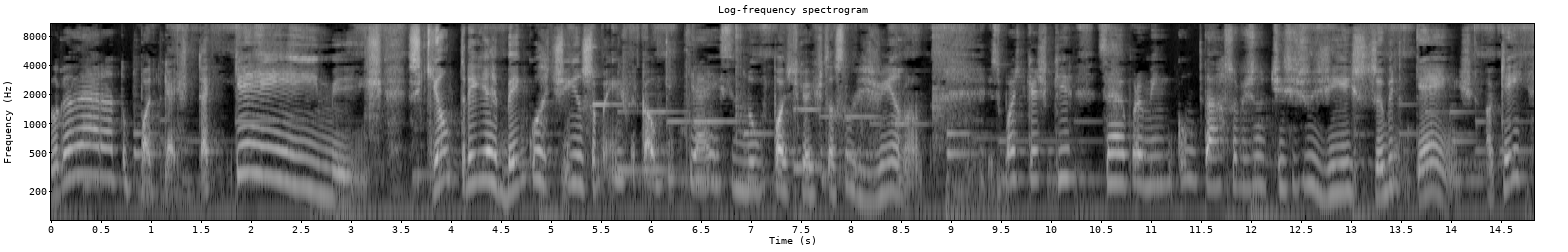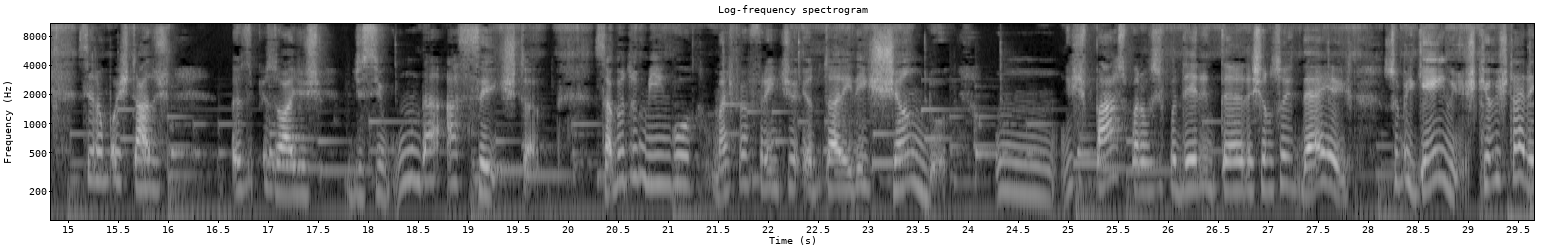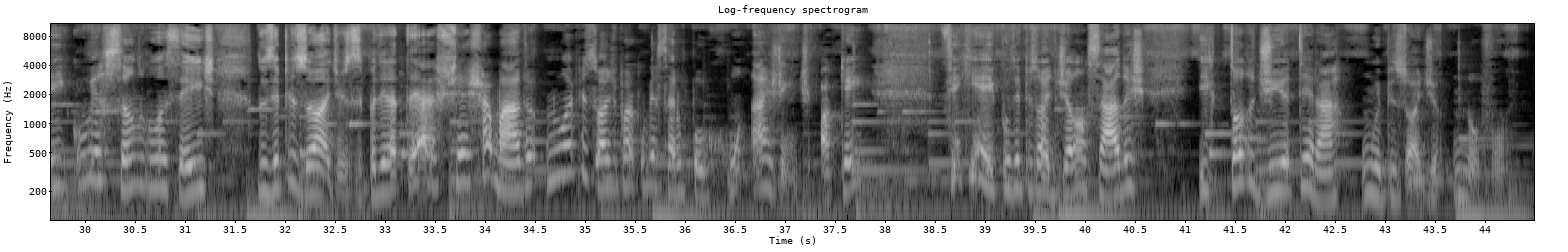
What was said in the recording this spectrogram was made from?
Alô galera do podcast Tech Games. Esse aqui é um trailer bem curtinho só para explicar o que é esse novo podcast que está surgindo. Esse podcast aqui serve para mim contar sobre as notícias dos dias sobre games, ok? Serão postados os episódios de segunda a sexta. Sábado e domingo, mais pra frente, eu estarei deixando um espaço para vocês poderem estar deixando suas ideias sobre games que eu estarei conversando com vocês nos episódios. Você poderia até ser chamado no episódio para conversar um pouco com a gente, ok? Fiquem aí com os episódios já lançados e todo dia terá um episódio novo.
